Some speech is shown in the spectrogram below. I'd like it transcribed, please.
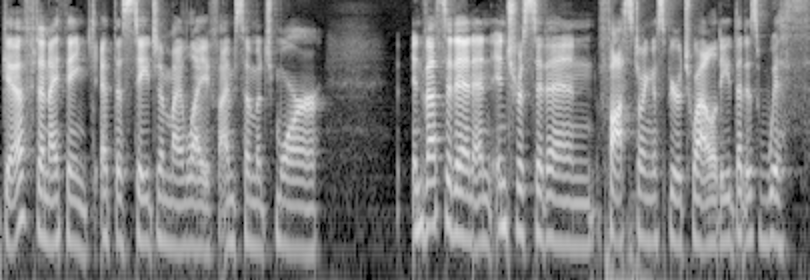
gift. And I think at this stage in my life, I'm so much more invested in and interested in fostering a spirituality that is with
